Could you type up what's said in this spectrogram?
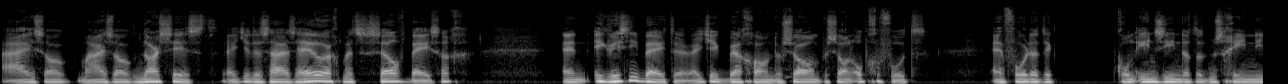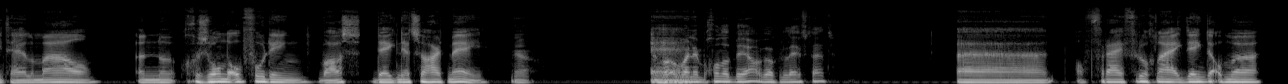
hij is ook, maar hij is ook narcist, weet je. Dus hij is heel erg met zichzelf bezig. En ik wist niet beter, weet je. Ik ben gewoon door zo'n persoon opgevoed. En voordat ik kon inzien dat het misschien niet helemaal een eh, gezonde opvoeding was, deed ik net zo hard mee. Ja. En wa- En- wanneer begon dat bij jou? Welke leeftijd? Eh, al vrij vroeg. Nou, ja, ik denk dat op mijn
